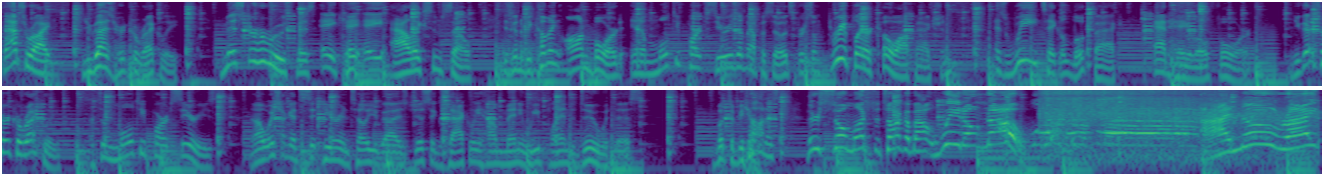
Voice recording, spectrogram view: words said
That's right, you guys heard correctly. Mr. Haruspis, aka Alex himself, is going to be coming on board in a multi part series of episodes for some three player co op action as we take a look back at Halo 4. You guys heard correctly, it's a multi part series. and I wish I could sit here and tell you guys just exactly how many we plan to do with this. But to be honest, there's so much to talk about, we don't know! I know, right?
